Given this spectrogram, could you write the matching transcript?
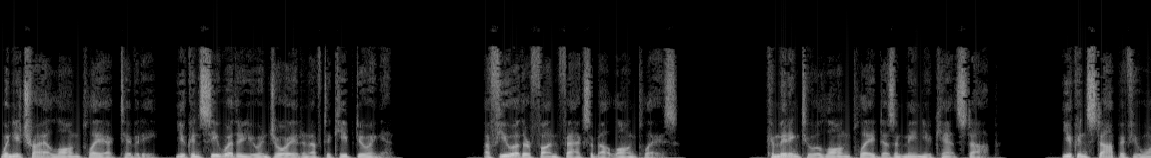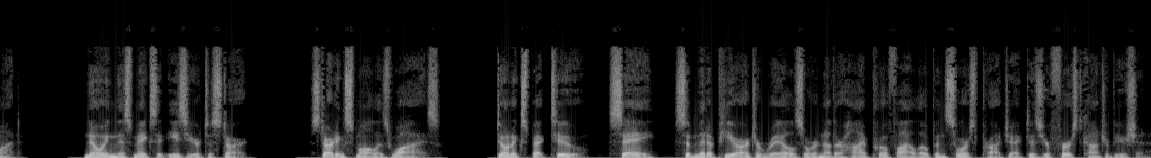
When you try a long play activity, you can see whether you enjoy it enough to keep doing it. A few other fun facts about long plays. Committing to a long play doesn't mean you can't stop. You can stop if you want. Knowing this makes it easier to start. Starting small is wise. Don't expect to, say, submit a PR to Rails or another high profile open source project as your first contribution.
